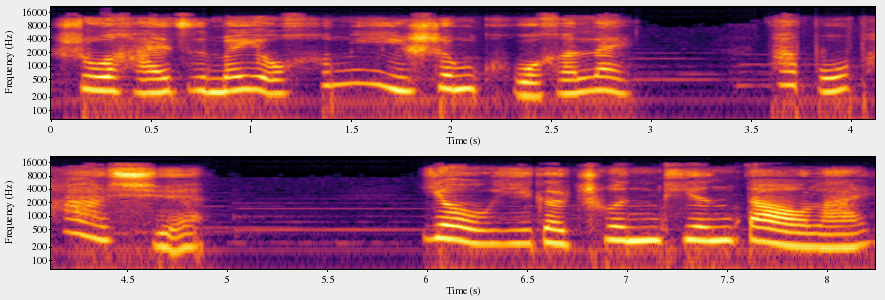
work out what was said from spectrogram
树孩子没有哼一声苦和累，他不怕雪。又一个春天到来，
